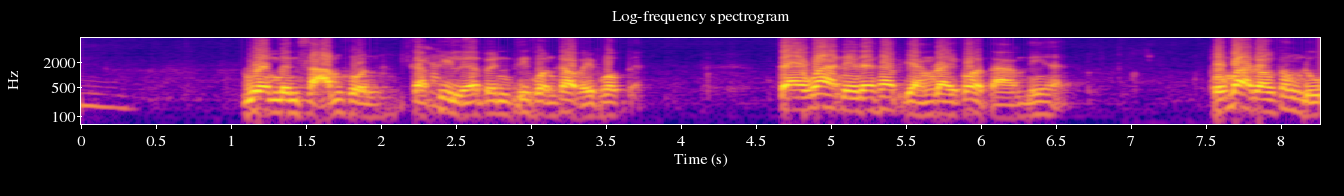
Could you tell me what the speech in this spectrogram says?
อืมรวมเป็นสามคนกับค่ะที่เหลือเป็นที่คนเข้าไปพบ แต่ว่าเนี่ยนะครับ อย่างไรก็ตามเนี่ยผมว่าเราต้องดู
